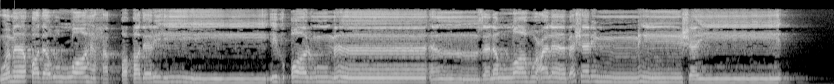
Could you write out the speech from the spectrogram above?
وما قدر الله حق قدره اذ قالوا ما انزل الله على بشر من شيء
